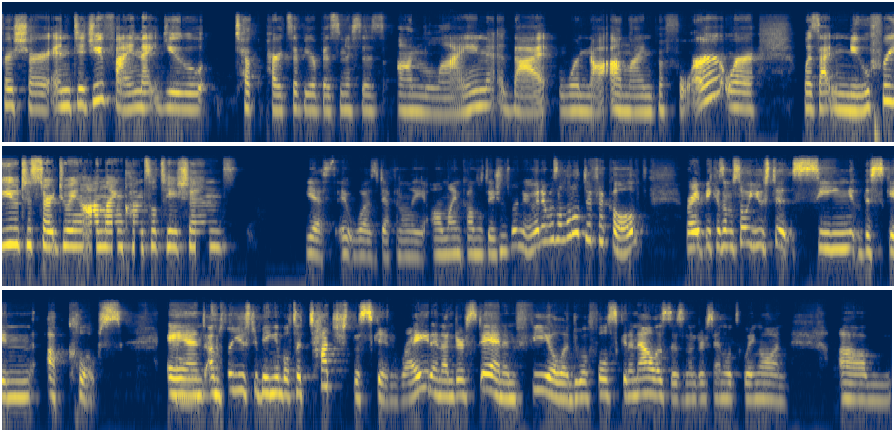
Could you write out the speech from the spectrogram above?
For sure. And did you find that you took parts of your businesses online that were not online before or was that new for you to start doing online consultations Yes, it was definitely. Online consultations were new and it was a little difficult, right? Because I'm so used to seeing the skin up close. And I'm so used to being able to touch the skin, right? And understand and feel and do a full skin analysis and understand what's going on. Um,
